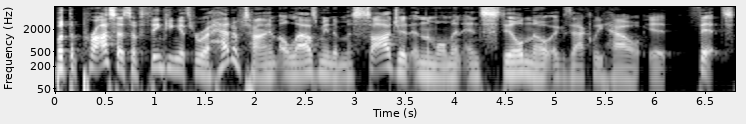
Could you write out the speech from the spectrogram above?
But the process of thinking it through ahead of time allows me to massage it in the moment and still know exactly how it fits.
